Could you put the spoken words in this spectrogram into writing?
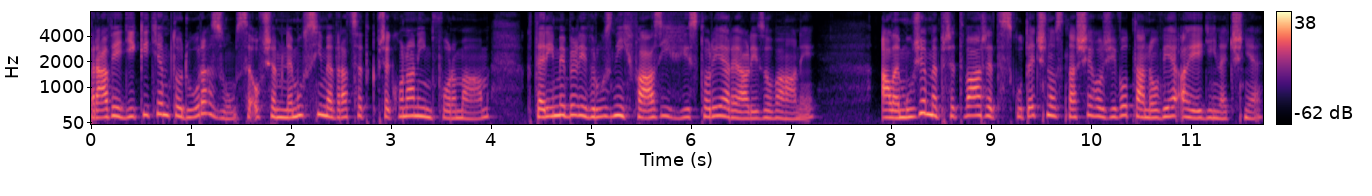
Právě díky těmto důrazům se ovšem nemusíme vracet k překonaným formám, kterými byly v různých fázích historie realizovány, ale můžeme přetvářet skutečnost našeho života nově a jedinečně,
